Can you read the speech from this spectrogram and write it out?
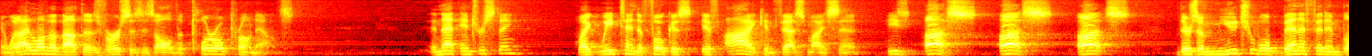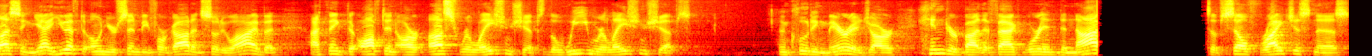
And what I love about those verses is all the plural pronouns. Isn't that interesting? Like we tend to focus if I confess my sin. He's us, us, us. There's a mutual benefit and blessing. Yeah, you have to own your sin before God, and so do I, but I think there often are us relationships, the we relationships including marriage, are hindered by the fact we're in denial of self righteousness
